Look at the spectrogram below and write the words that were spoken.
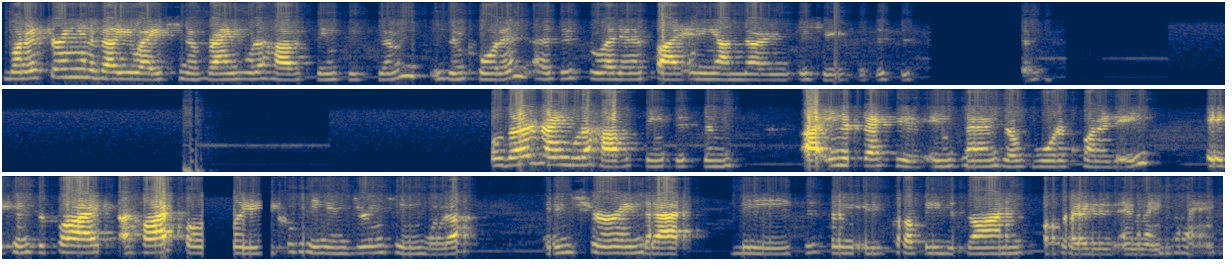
Monitoring and evaluation of rainwater harvesting systems is important as this will identify any unknown issues with the system. Although rainwater harvesting systems are ineffective in terms of water quantity, it can supply a high quality cooking and drinking water, ensuring that the system is properly designed, operated and maintained.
